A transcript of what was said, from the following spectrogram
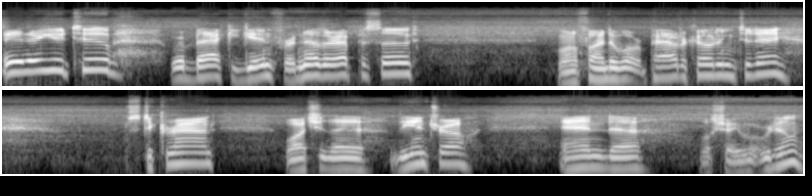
Hey there YouTube, we're back again for another episode. Want to find out what we're powder coating today? Stick around, watch the, the intro, and uh, we'll show you what we're doing.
